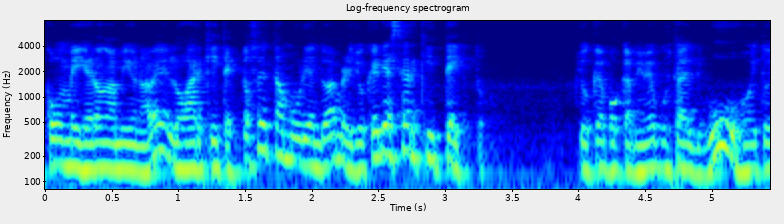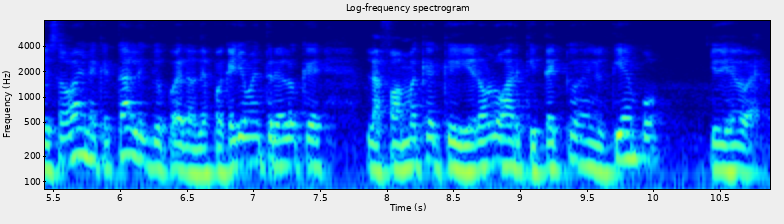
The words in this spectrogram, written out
como me dijeron a mí una vez, los arquitectos se están muriendo de hambre. Yo quería ser arquitecto, yo que porque a mí me gusta el dibujo y toda esa vaina, ¿qué tal? Y bueno, después que yo me enteré lo que la fama que adquirieron los arquitectos en el tiempo, yo dije, bueno.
